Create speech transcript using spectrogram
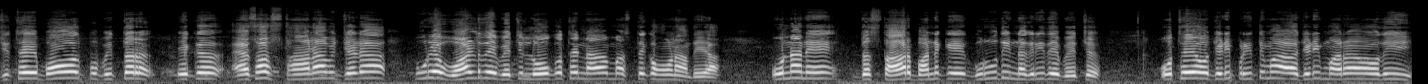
ਜਿੱਥੇ ਬਹੁਤ ਪਵਿੱਤਰ ਇੱਕ ਐਸਾ ਸਥਾਨ ਆ ਵੀ ਜਿਹੜਾ ਪੂਰੇ ਵਰਲਡ ਦੇ ਵਿੱਚ ਲੋਕ ਉੱਥੇ ਨਮਸਤਕ ਹੋਣ ਆਉਂਦੇ ਆ। ਉਹਨਾਂ ਨੇ ਦਸਤਾਰ ਬੰਨ ਕੇ ਗੁਰੂ ਦੀ ਨਗਰੀ ਦੇ ਵਿੱਚ ਉੱਥੇ ਉਹ ਜਿਹੜੀ ਪ੍ਰਤਿਮਾ ਜਿਹੜੀ ਮਾਰਾ ਉਹਦੀ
